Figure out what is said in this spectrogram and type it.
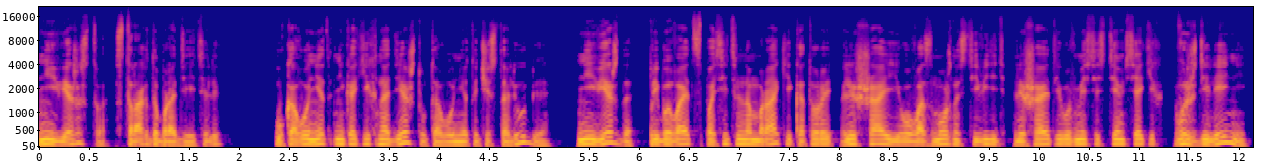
Невежество, страх добродетели. У кого нет никаких надежд, у того нет и честолюбия. Невежда пребывает в спасительном мраке, который, лишая его возможности видеть, лишает его вместе с тем всяких вожделений.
